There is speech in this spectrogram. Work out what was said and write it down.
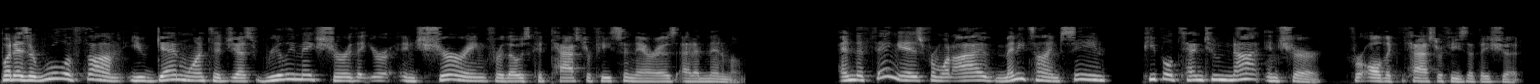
But as a rule of thumb, you again want to just really make sure that you're insuring for those catastrophe scenarios at a minimum. And the thing is, from what I've many times seen, people tend to not insure for all the catastrophes that they should.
